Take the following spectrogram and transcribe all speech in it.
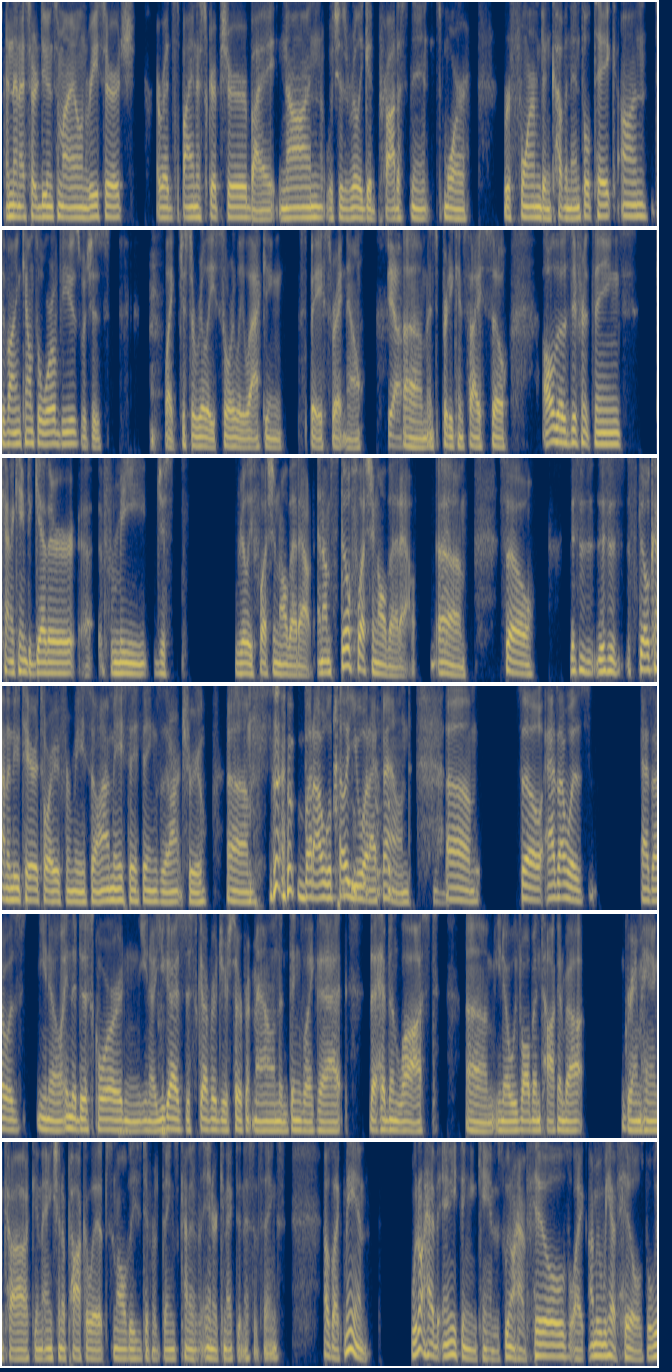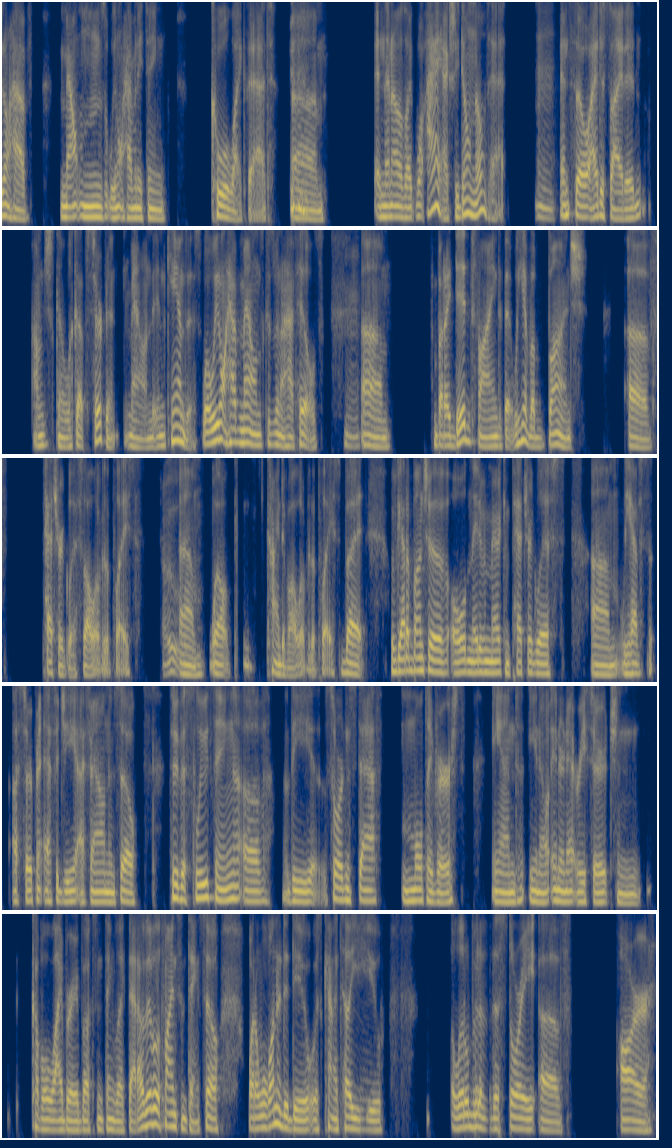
and then I started doing some of my own research. I read Spine of Scripture by Non, which is a really good Protestant. It's more reformed and covenantal take on divine council worldviews, which is like just a really sorely lacking space right now Yeah. um, it's pretty concise. So all those different things kind of came together uh, for me, just really fleshing all that out, and I'm still fleshing all that out. Um, so this is this is still kind of new territory for me. So I may say things that aren't true, um, but I will tell you what I found. Um, so as I was as I was, you know, in the Discord and, you know, you guys discovered your serpent mound and things like that that had been lost. Um, you know, we've all been talking about Graham Hancock and ancient apocalypse and all these different things, kind of the interconnectedness of things. I was like, man, we don't have anything in Kansas. We don't have hills. Like, I mean, we have hills, but we don't have mountains. We don't have anything cool like that. Um, and then I was like, well, I actually don't know that. Mm. And so I decided I'm just going to look up Serpent Mound in Kansas. Well, we don't have mounds because we don't have hills. Mhm. Um, but I did find that we have a bunch of petroglyphs all over the place. Ooh. Um, well, kind of all over the place, but we've got a bunch of old Native American petroglyphs. Um, we have a serpent effigy I found. And so through the sleuthing of the sword and staff multiverse and, you know, internet research and couple of library books and things like that, I was able to find some things. So what I wanted to do was kind of tell you a little bit of the story of our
